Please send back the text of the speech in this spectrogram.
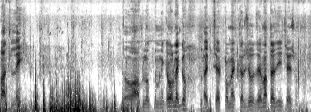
ભાત લઈ. તો આપ લોગ તમને કેવો લાગ્યો લાઈક શેર કોમેન્ટ કરજો. જય માતાજી જય શું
